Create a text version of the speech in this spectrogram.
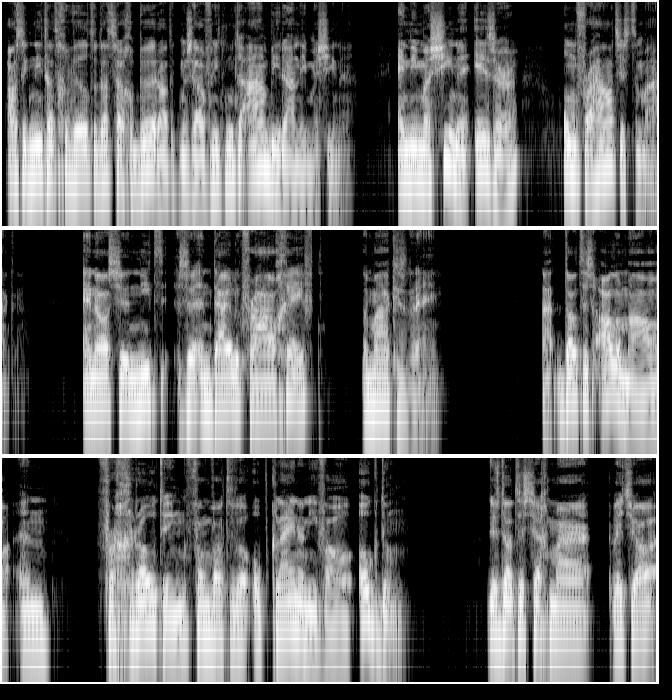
Als ik niet had gewild dat dat zou gebeuren, had ik mezelf niet moeten aanbieden aan die machine. En die machine is er om verhaaltjes te maken. En als je niet ze een duidelijk verhaal geeft, dan maken ze er een. Nou, dat is allemaal een vergroting van wat we op kleiner niveau ook doen. Dus dat is zeg maar, weet je wel.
